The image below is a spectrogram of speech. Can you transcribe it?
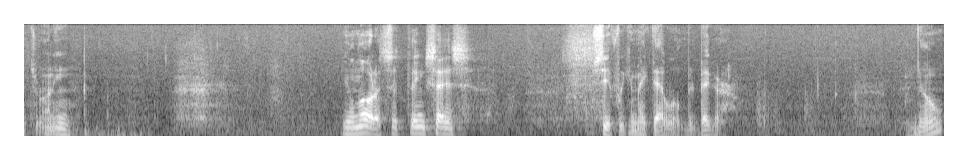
It's running. You'll notice the thing says, see if we can make that a little bit bigger. No.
